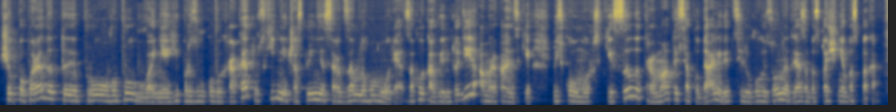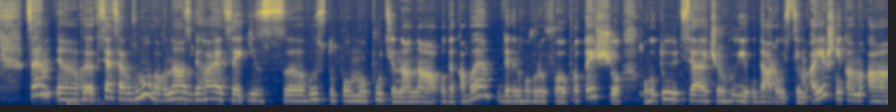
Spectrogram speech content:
щоб попередити про випробування гіперзвукових ракет у східній частині Середземного моря. Закликав він тоді американські військово-морські сили триматися подалі від цільової зони для забезпечення безпеки. Це е, вся ця розмова вона збігається із е, виступом Путіна на ОДКБ, де він говорив е, про те, що готуються чергові удари ось цим арешникам. А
